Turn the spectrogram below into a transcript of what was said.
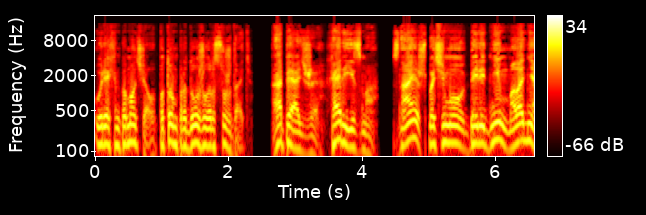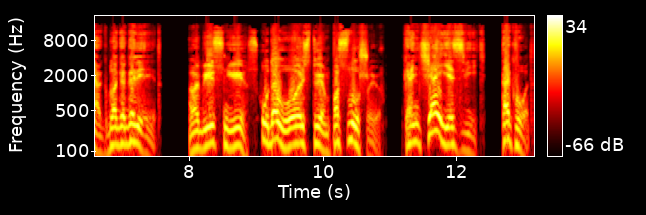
Уряхин помолчал, потом продолжил рассуждать. Опять же, харизма. Знаешь, почему перед ним молодняк благоговеет? «Объясни, с удовольствием послушаю». «Кончай язвить!» Так вот,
